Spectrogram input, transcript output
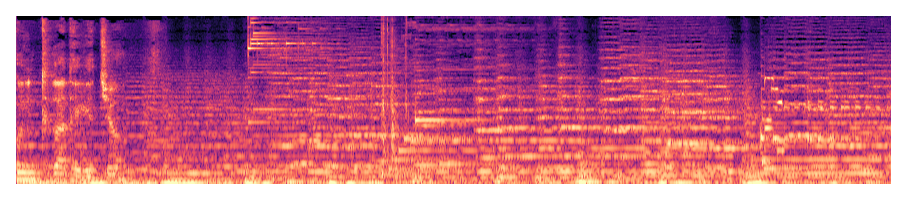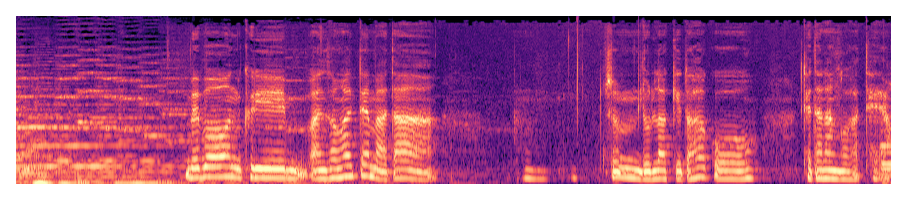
포인트가 되겠죠. 매번 그림 완성할 때마다 음, 좀 놀랍기도 하고 대단한 것 같아요.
